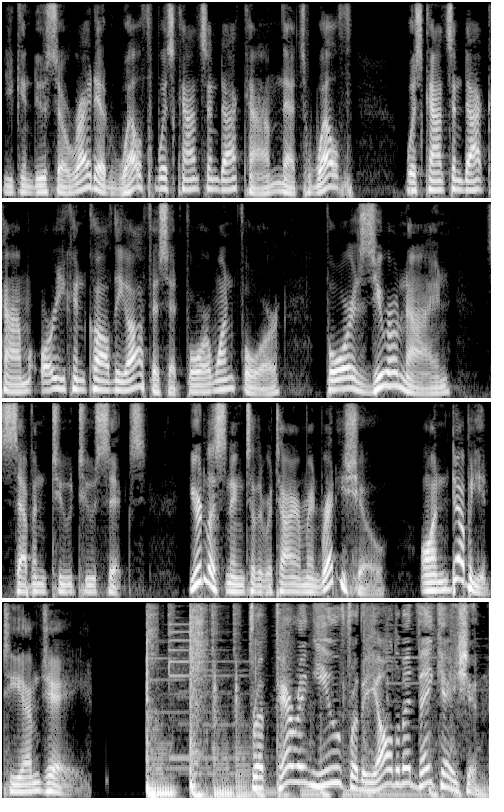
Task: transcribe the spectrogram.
You can do so right at wealthwisconsin.com. That's wealthwisconsin.com, or you can call the office at 414 409 7226. You're listening to the Retirement Ready Show on WTMJ. Preparing you for the ultimate vacation.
